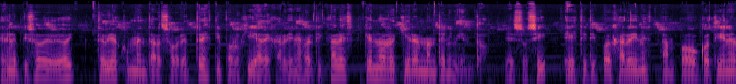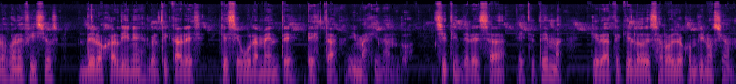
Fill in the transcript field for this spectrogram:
En el episodio de hoy te voy a comentar sobre tres tipologías de jardines verticales que no requieren mantenimiento. Eso sí, este tipo de jardines tampoco tiene los beneficios de los jardines verticales que seguramente estás imaginando. Si te interesa este tema, quédate que lo desarrollo a continuación.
